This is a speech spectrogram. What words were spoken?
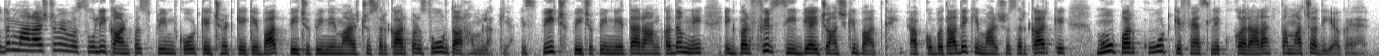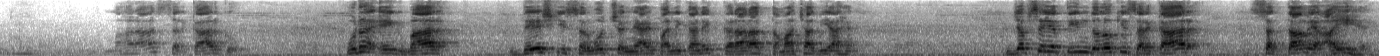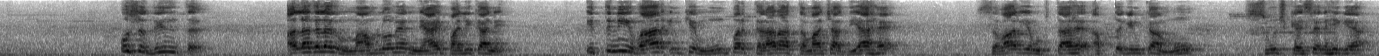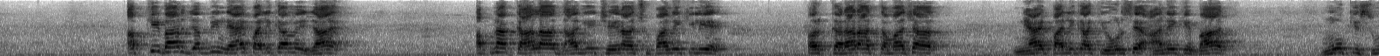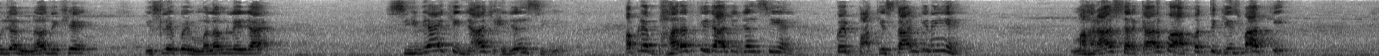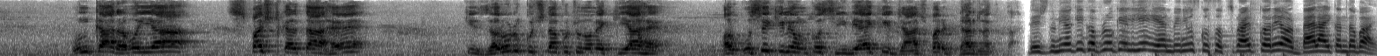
उधर महाराष्ट्र में वसूली कांड पर सुप्रीम कोर्ट के झटके के बाद बीजेपी ने महाराष्ट्र सरकार पर जोरदार हमला किया। इस बीच बीजेपी नेता राम कदम ने एक बार फिर सीबीआई जाँच की बात कही। आपको बता दें कि महाराष्ट्र सरकार के मुँह पर कोर्ट के फैसले को करारा तमाचा दिया गया है। महाराष्ट्र सरकार को पुनः एक बार देश की सर्वोच्च न्यायपालिका ने करारा तमाचा दिया है। जब से ये तीन दलों की सरकार सत्ता में आई है, उस दिन तक अलग अलग मामलों में न्यायपालिका ने इतनी बार इनके मुँह पर करारा तमाचा दिया है। सवाल ये उठता है, अब तक इनका मुँह सूझ कैसे नहीं गया? अब की बार जब भी न्यायपालिका में जाए, अपना काला दागी चेहरा छुपाने के लिए और करारा तमाचा न्यायपालिका की ओर से आने के बाद मुँह की सूजन न दिखे, इसलिए कोई मलम ले जाए। सीबीआई की जाँच एजेंसी अपने भारत की जाँच एजेंसी है, कोई पाकिस्तान की नहीं है। महाराष्ट्र सरकार को आपत्ति किस बात की? उनका रवैया स्पष्ट करता है कि ज़रूर कुछ ना कुछ उन्होंने किया है और उसी के लिए उनको सीबीआई की जाँच पर डर लगता है। देश दुनिया की खबरों के लिए एएनबी न्यूज़ को सब्सक्राइब करें और बेल आइकन दबाएँ।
